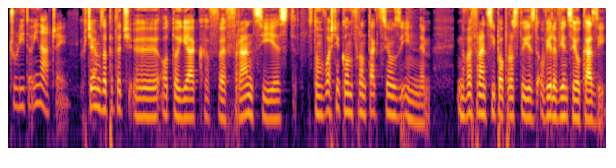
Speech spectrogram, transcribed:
czuli to inaczej. Chciałem zapytać y, o to, jak we Francji jest z tą właśnie konfrontacją z innym. No we Francji po prostu jest o wiele więcej okazji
